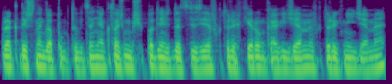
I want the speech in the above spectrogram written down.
praktycznego punktu widzenia ktoś musi podjąć decyzję, w których kierunkach idziemy, w których nie idziemy.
